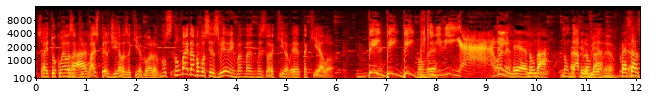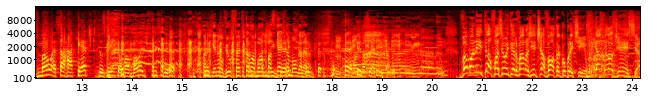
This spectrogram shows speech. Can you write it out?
Isso aí, tô com elas aqui, Claro. quase perdi elas aqui agora. Não, não vai dar pra vocês verem, mas, mas olha aqui, ó, é, tá aqui ela, ó. Bem, bem, bem Vamos pequenininha. Olha. É, não dá. Não dá Assim pra não ver, dá. né? Com essas mãos, essa raquete que tu tem, que é uma mão, é difícil ver. Para quem não viu, o Feta tá com uma bola de basquete na mão, galera. É isso aí. Vamos ali então fazer um intervalo, a gente já volta com o Pretinho. Obrigado pela audiência.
